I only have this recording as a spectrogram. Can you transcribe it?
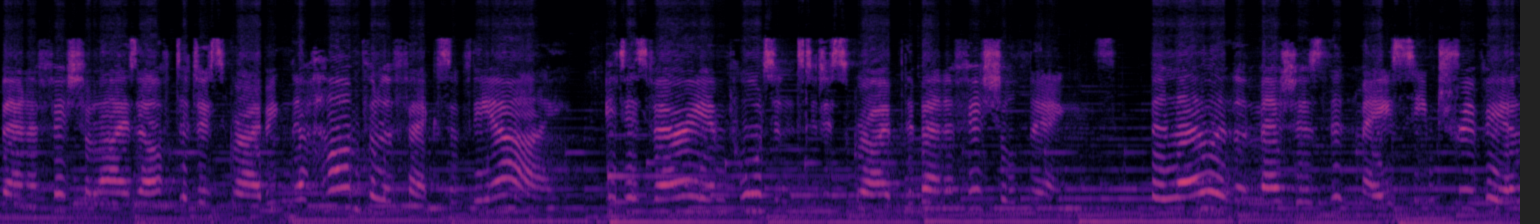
Beneficial eyes after describing the harmful effects of the eye. It is very important to describe the beneficial things. Below are the measures that may seem trivial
